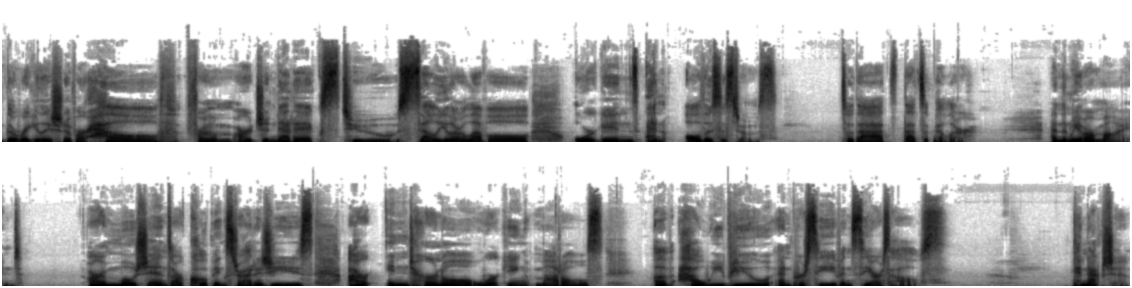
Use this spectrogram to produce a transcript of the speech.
the regulation of our health from our genetics to cellular level, organs, and all the systems. So that's that's a pillar. And then we have our mind, our emotions, our coping strategies, our internal working models of how we view and perceive and see ourselves. Connection.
